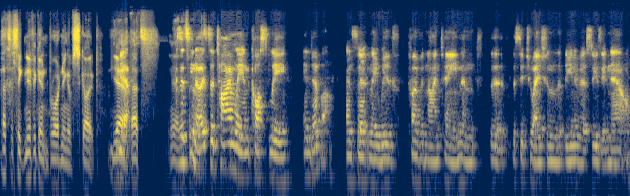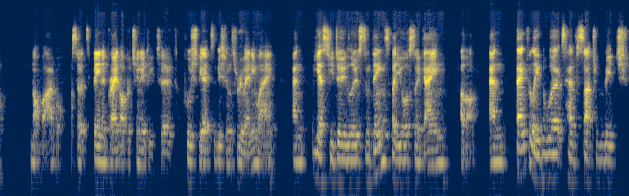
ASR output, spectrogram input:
that's a significant broadening of scope. Yeah, Yeah. that's yeah. Because that's it's, you know, it's a timely and costly endeavour. And certainly with COVID 19 and the, the situation that the university is in now, not viable. So it's been a great opportunity to push the exhibition through anyway. And yes, you do lose some things, but you also gain a lot. And thankfully, the works have such rich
